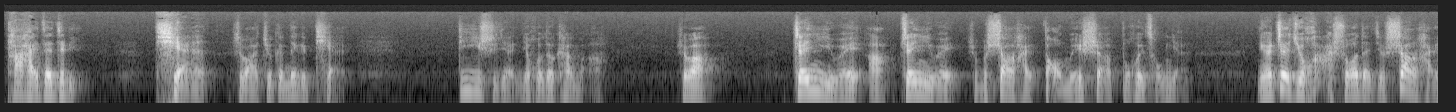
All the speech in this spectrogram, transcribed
他还在这里舔是吧？就跟那个舔，第一时间你回头看吧啊，是吧？真以为啊，真以为什么上海倒霉事不会重演？你看这句话说的就上海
